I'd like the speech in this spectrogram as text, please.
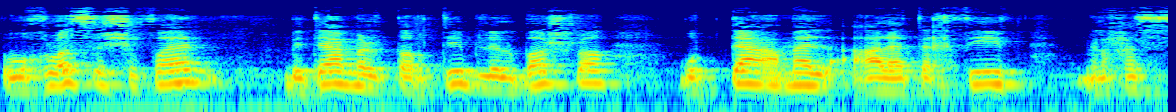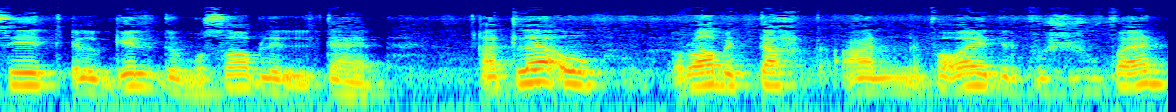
وخلاصه الشوفان بتعمل ترطيب للبشرة وبتعمل على تخفيف من حساسية الجلد المصاب للالتهاب. هتلاقوا رابط تحت عن فوائد الشوفان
